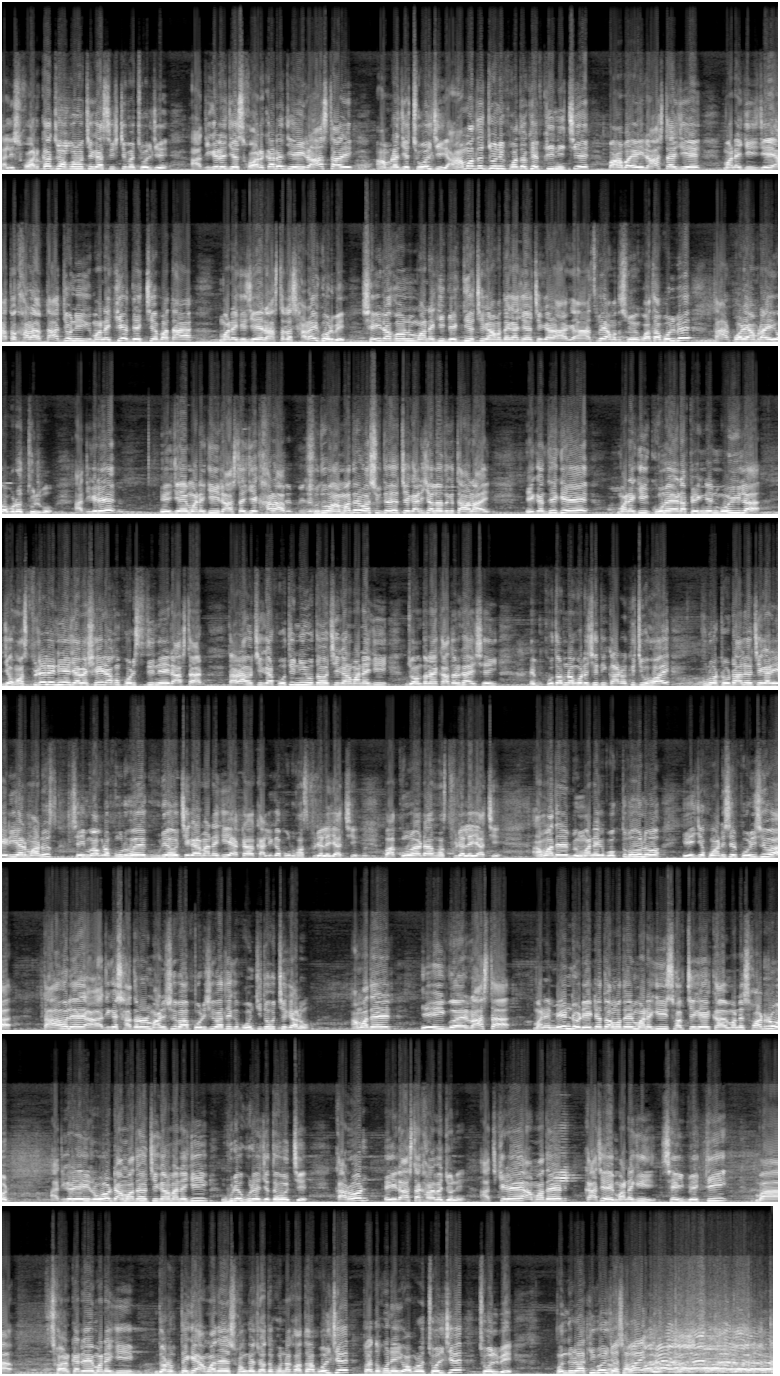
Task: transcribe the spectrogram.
তাহলে সরকার যখন হচ্ছে গ্যাস সিস্টেমে চলছে, আজকের যে সরকারের যে এই রাস্তায় আমরা যে চলছি, আমাদের জন্য পদক্ষেপ কী নিচ্ছে? বা এই রাস্তায় যে মানে কি যে এত খারাপ, তার জন্যই মানে কে দেখছে বা তা মানে কি যে রাস্তাটা সারাই করবে? সেই রকম মানে কি ব্যক্তি হচ্ছে গিয়ে আমাদের কাছে হচ্ছে গিয়ে আসবে, আমাদের সঙ্গে কথা বলবে, তারপরে আমরা এই অবরোধ তুলব। আজকের এই যে মানে কি, রাস্তায় যে খারাপ, শুধু আমাদের অসুবিধা হচ্ছে গাড়ি চালাতে তা নয়। এখান থেকে মানে কি, কোনো একটা প্রেগনেন্ট মহিলা যে হসপিটালে নিয়ে যাবে, সেই রকম পরিস্থিতি নেই রাস্তার। তারা হচ্ছে গিয়ে প্রতিনিয়ত হচ্ছে গিয়ে মানে কি, যন্ত্রণায় কাতর খায়, সেই প্রতাপনগরে যদি কারও কিছু হয়, পুরো টোটাল হচ্ছে গিয়ে এরিয়ার মানুষ সেই মগরাপুর হয়ে ঘুরে হচ্ছে গিয়ে মানে কি একটা কালিকাপুর হসপিটালে যাচ্ছে বা কোনো একটা হসপিটালে যাচ্ছে। আমাদের মানে বক্তব্য হলো, এই যে মানুষের পরিষেবা তাহলে আজকে সাধারণ মানুষেরা পরিষেবা থেকে বঞ্চিত হচ্ছে কেন? আমাদের এই রাস্তা মানে মেন রোড এটা তো আমাদের মানে কি সবচেয়ে মানে শর্ট রোড আজকের এই রোড আমাদের হচ্ছে মানে কি ঘুরে ঘুরে যেতে হচ্ছে। কারণ এই রাস্তা খারাপের জন্যে। আজকের আমাদের কাছে মানে কি সেই ব্যক্তি বা সরকারের মানে কি তরফ থেকে আমাদের সঙ্গে যতক্ষণ না কথা বলছে, ততক্ষণ এই অবরোধ চলছে, চলবে। বন্ধুরা, কি বলছো সবাই?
